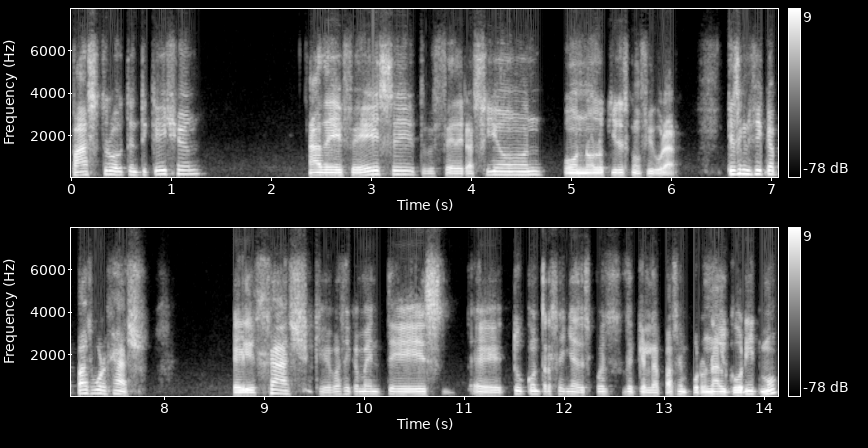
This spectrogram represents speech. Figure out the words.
Pass-Through Authentication, ADFS, federación o no lo quieres configurar. ¿Qué significa password hash? el hash, que básicamente es eh, tu contraseña después de que la pasen por un algoritmo,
